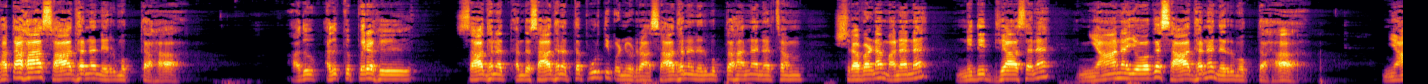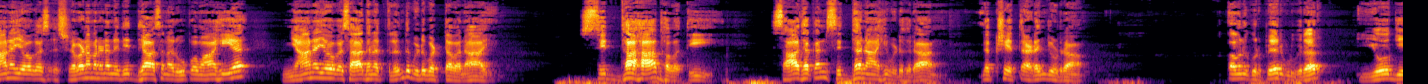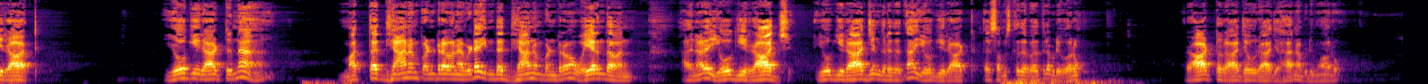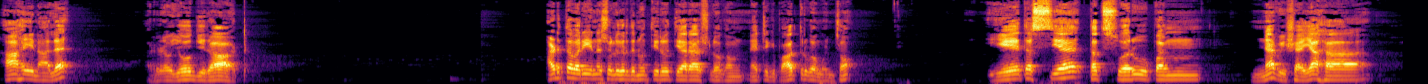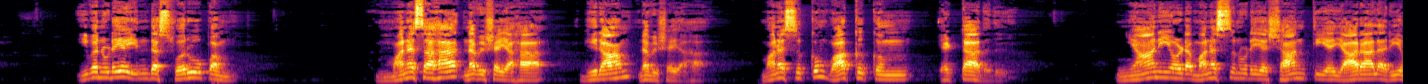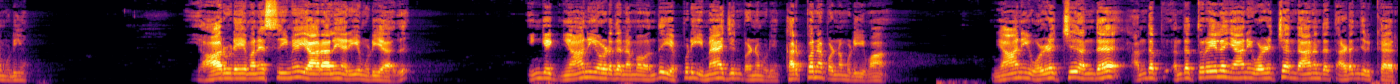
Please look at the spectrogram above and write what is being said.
ததா சாதன நிர்முக்தா அது அதுக்கு பிறகு சாதன அந்த சாதனத்தை பூர்த்தி பண்ணிவிடுறான். சாதன நிர்முக்தான்னு அர்த்தம்? ஸ்ரவண மனன நிதித்தியாசன ஞானயோக சாதன நிர்முக்தா ஞானயோக ஸ்ரவண மரண நிதித்தியாசன ரூபமாகிய ஞானயோக சாதனத்திலிருந்து விடுபட்டவனாய். சித்தகா பவதி. சாதகன் சித்தனாகி விடுகிறான். லட்சியத்தை அடைஞ்சுடுறான். அவனுக்கு ஒரு பேர் கொடுக்குறார் யோகிராட். யோகிராட்டுனா மற்ற தியானம் பண்ணுறவனை விட இந்த தியானம் பண்ணுறவன் உயர்ந்தவன். அதனால் யோகி ராஜ். யோகி ராஜுங்கிறது தான் யோகி ராட். அது சம்ஸ்கிருத பதத்தில் அப்படி வரும். ராட்டு ராஜவ் ராஜகான்னு அப்படி மாறும். ஆகையினால யோகி ராட். அடுத்த வரி என்ன சொல்லுகிறது? நூற்றி இருபத்தி ஆறாவது ஸ்லோகம். நேற்றைக்கு பார்த்துருக்கோம் கொஞ்சம். ஏதஸ்ய தத் ஸ்வரூபம் ந விஷய இவனுடைய இந்த ஸ்வரூபம் மனசா ந விஷய கிராம் ந விஷய மனசுக்கும் வாக்குக்கும் எட்டாதது. ஞானியோட மனசனுடைய சாந்தியை யாரால அறிய முடியும்? யாருடைய மனசையுமே யாராலையும் அறிய முடியாது. இங்கே ஞானியோடதை நம்ம வந்து எப்படி இமேஜின் பண்ண முடியும்? கற்பனை பண்ண முடியுமா? ஞானி உழைச்சி அந்த அந்த அந்த துறையில் ஞானி உழைச்சி அந்த ஆனந்தத்தை அடைஞ்சிருக்கார்.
